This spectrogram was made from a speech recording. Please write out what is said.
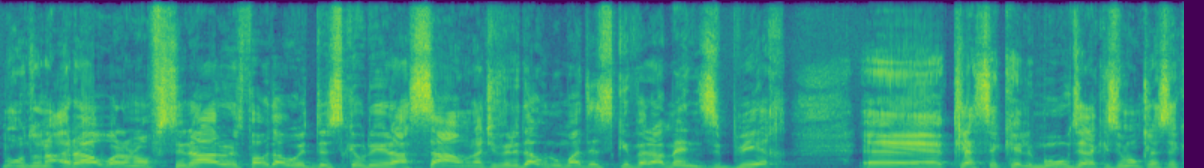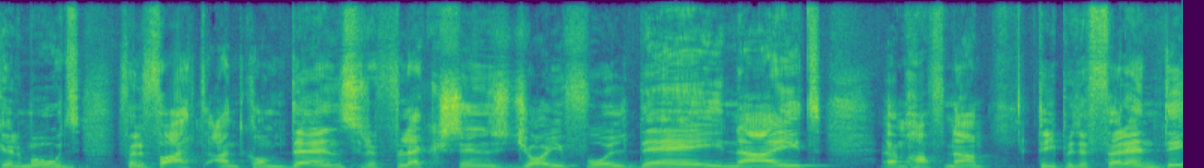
Noqogħdu naqraw wara nofsinhar u nitfgħu dawn id-diski u jrassawna. Ġifieri dawn huma diski verament sbieħ, classical moods, għalhekk jisimhom classical moods. Fil-fatt għandkom dance, reflections, joyful, day, night, hemm ħafna tipi differenti.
